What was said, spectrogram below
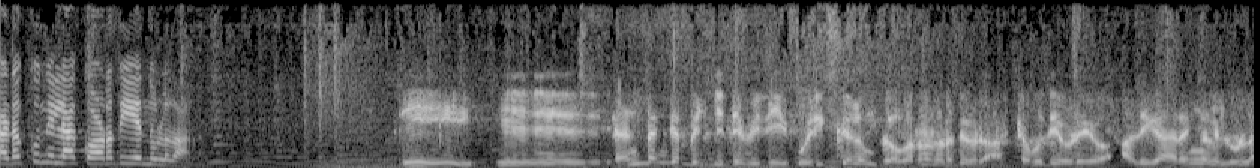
കടക്കുന്നില്ല കോടതി എന്നുള്ളതാണ്. ഈ രണ്ടംഗ ബെഞ്ചിന്റെ വിധി ഒരിക്കലും ഗവർണറുടെയോ രാഷ്ട്രപതിയുടെയോ അധികാരങ്ങളിലുള്ള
